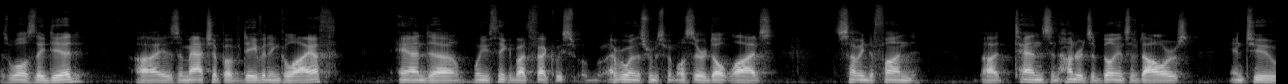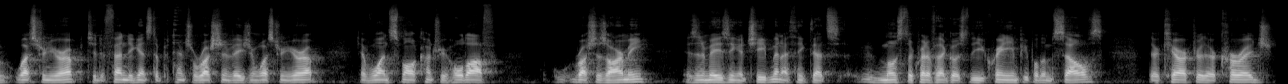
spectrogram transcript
as well as they did. Uh, it is a matchup of David and Goliath. And uh, when you think about the fact that we, everyone in this room spent most of their adult lives having to fund uh, tens and hundreds of billions of dollars into Western Europe to defend against a potential Russian invasion of Western Europe, to have one small country hold off Russia's army is an amazing achievement. I think that's most of the credit for that goes to the Ukrainian people themselves their character, their courage,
